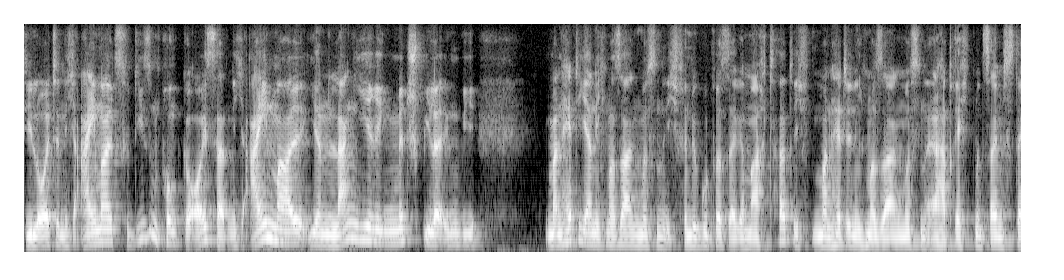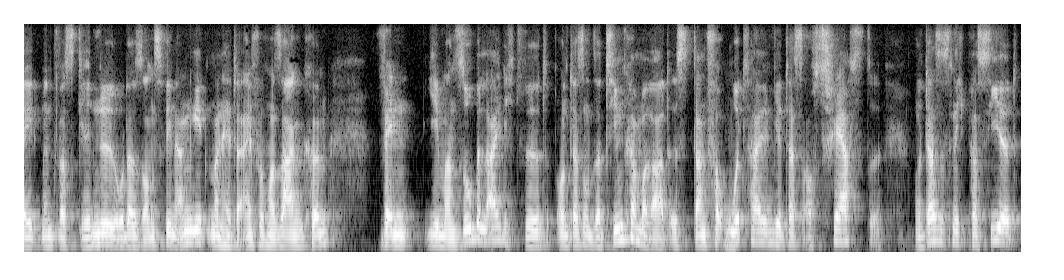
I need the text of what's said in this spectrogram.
die Leute nicht einmal zu diesem Punkt geäußert, nicht einmal ihren langjährigen Mitspieler irgendwie. Man hätte ja nicht mal sagen müssen, ich finde gut, was er gemacht hat. Ich, man hätte nicht mal sagen müssen, er hat recht mit seinem Statement, was Grindel oder sonst wen angeht. Man hätte einfach mal sagen können, wenn jemand so beleidigt wird und das unser Teamkamerad ist, dann verurteilen wir das aufs Schärfste. Und das ist nicht passiert.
